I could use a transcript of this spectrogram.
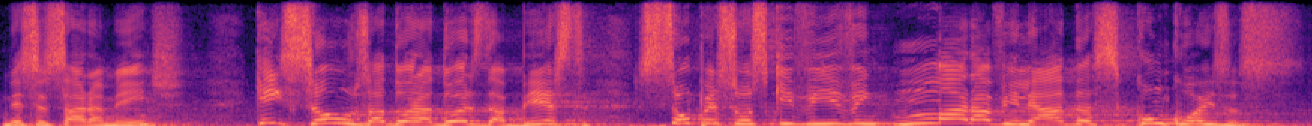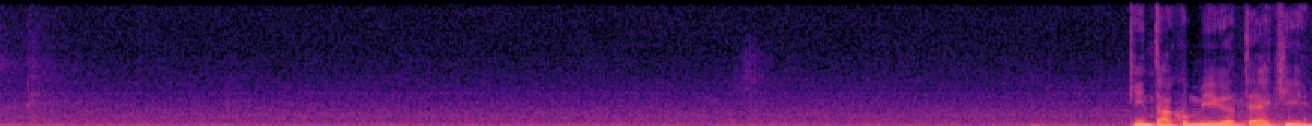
necessariamente. Quem são os adoradores da besta? São pessoas que vivem maravilhadas com coisas. Quem está comigo até aqui?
